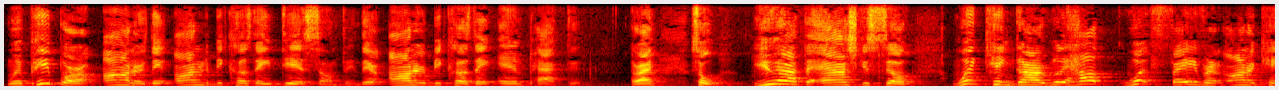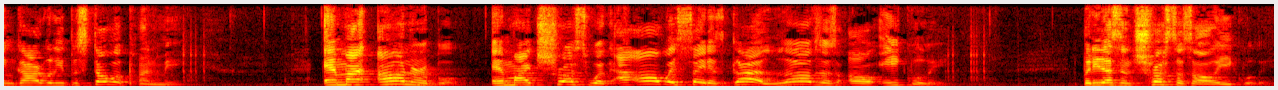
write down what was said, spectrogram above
When people are honored, they're honored because they did something. They're honored because they impacted. All right. So you have to ask yourself, what can God really, how, what favor and honor can God really bestow upon me? Am I honorable? Am I trustworthy? I always say this God loves us all equally, but He doesn't trust us all equally.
